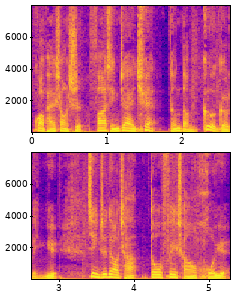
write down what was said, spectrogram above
挂牌上市、发行债券等等各个领域，尽职调查都非常活跃。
